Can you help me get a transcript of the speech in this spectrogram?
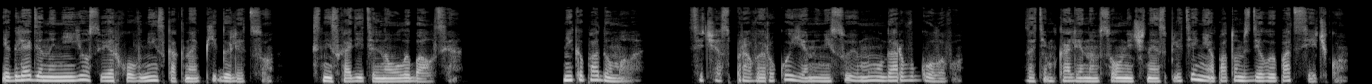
И, глядя на нее сверху вниз, как на пигалицу, снисходительно улыбался. Ника подумала, сейчас правой рукой я нанесу ему удар в голову, затем коленом в солнечное сплетение, а потом сделаю подсечку.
